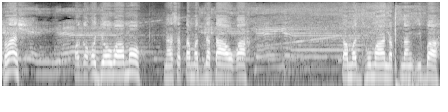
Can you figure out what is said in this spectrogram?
Crush, pag ako jowa mo, nasa tamad na tao ka. Tamad humanap ng iba.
